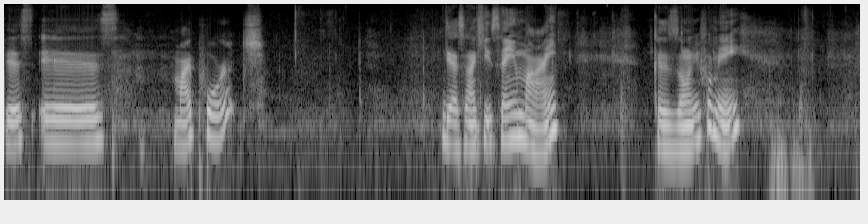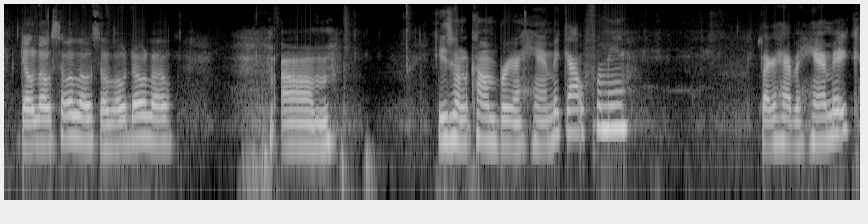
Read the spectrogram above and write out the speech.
this is my porch. Yes, and I keep saying mine because it's only for me. Dolo, solo, solo, dolo. Um, he's gonna come bring a hammock out for me, so I can have a hammock.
